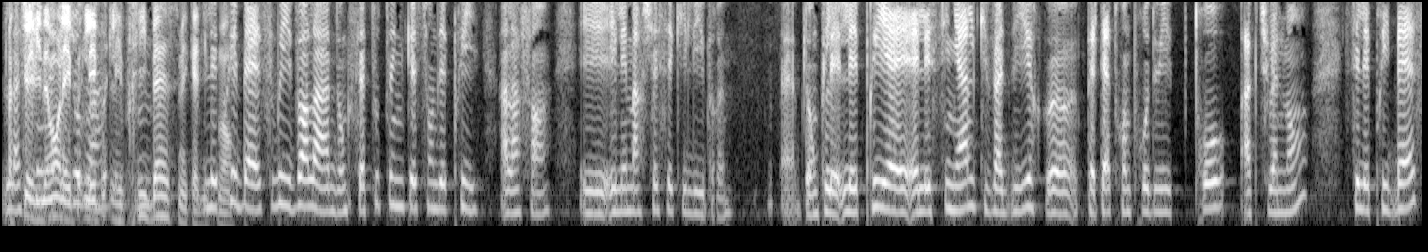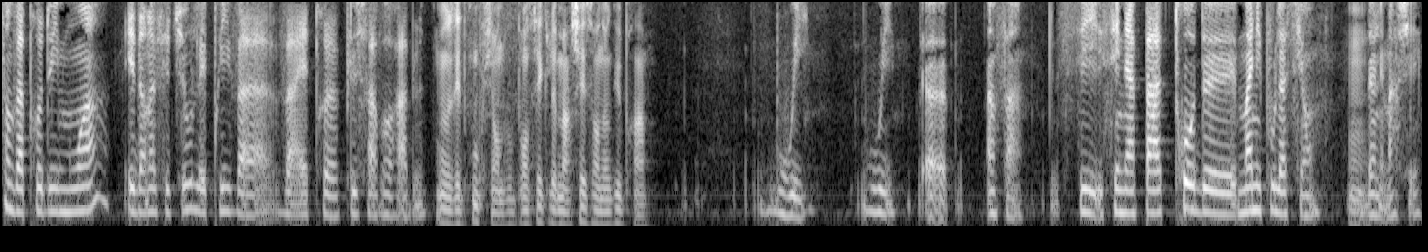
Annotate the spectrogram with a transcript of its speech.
parce qu'évidemment, les, les, les, prix baissent mécaniquement. Les prix baissent, oui, voilà. Donc, c'est toute une question des prix à la fin. Et, et les marchés s'équilibrent. Euh, donc les, les prix est, les signal qui va dire que peut-être on produit trop actuellement. Si les prix baissent, on va produire moins et dans le futur, les prix va, va être plus favorables. Vous êtes confiante, vous pensez que le marché s'en occupera? Oui, oui. Euh, enfin, s'il n'y a pas trop de manipulation hmm. dans les marchés.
